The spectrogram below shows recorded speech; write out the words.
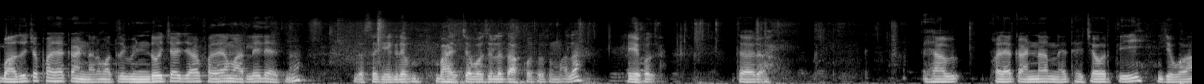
बाजूच्या फळ्या काढणार. मात्र विंडोच्या ज्या फळ्या मारलेल्या आहेत ना जसं की इकडे बाहेरच्या बाजूला दाखवतो तुम्हाला. हे बघा. तर ह्या फळ्या काढणार नाहीत. ह्याच्यावरती जेव्हा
